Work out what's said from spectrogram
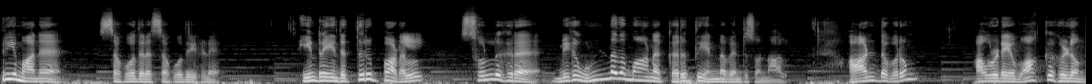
பிரியமான சகோதர சகோதரிகளே இன்றைய இந்த திருப்பாடல் சொல்லுகிற மிக உன்னதமான கருத்து என்னவென்று சொன்னால் ஆண்டவரும் அவருடைய வாக்குகளும்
